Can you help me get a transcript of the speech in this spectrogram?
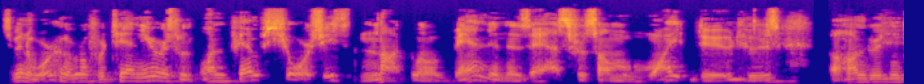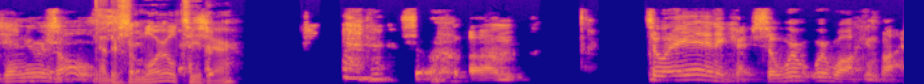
She's been a working girl for 10 years with one pimp. Sure, she's not going to abandon his ass for some white dude who's 110 years old. Now there's some loyalty there. So, um, so in any case, so we're we're walking by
